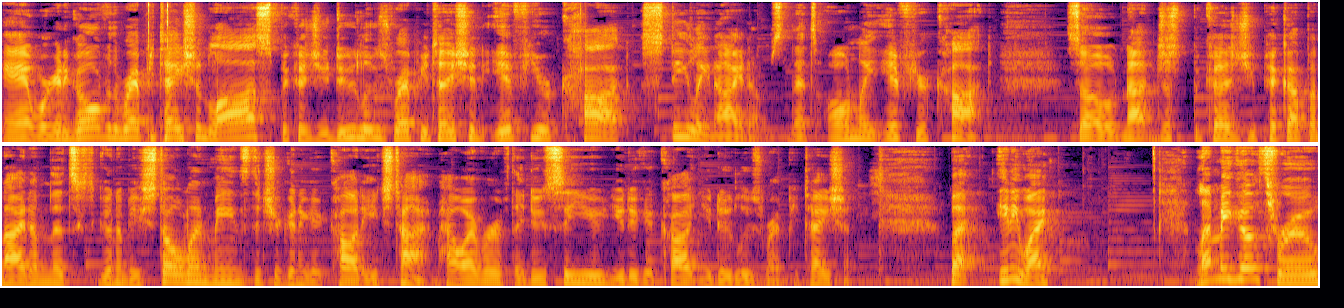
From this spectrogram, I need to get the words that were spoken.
And we're going to go over the reputation loss because you do lose reputation if you're caught stealing items. That's only if you're caught. So not just because you pick up an item that's going to be stolen means that you're going to get caught each time. However, if they do see you, you do get caught, you do lose reputation. But anyway, let me go through.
